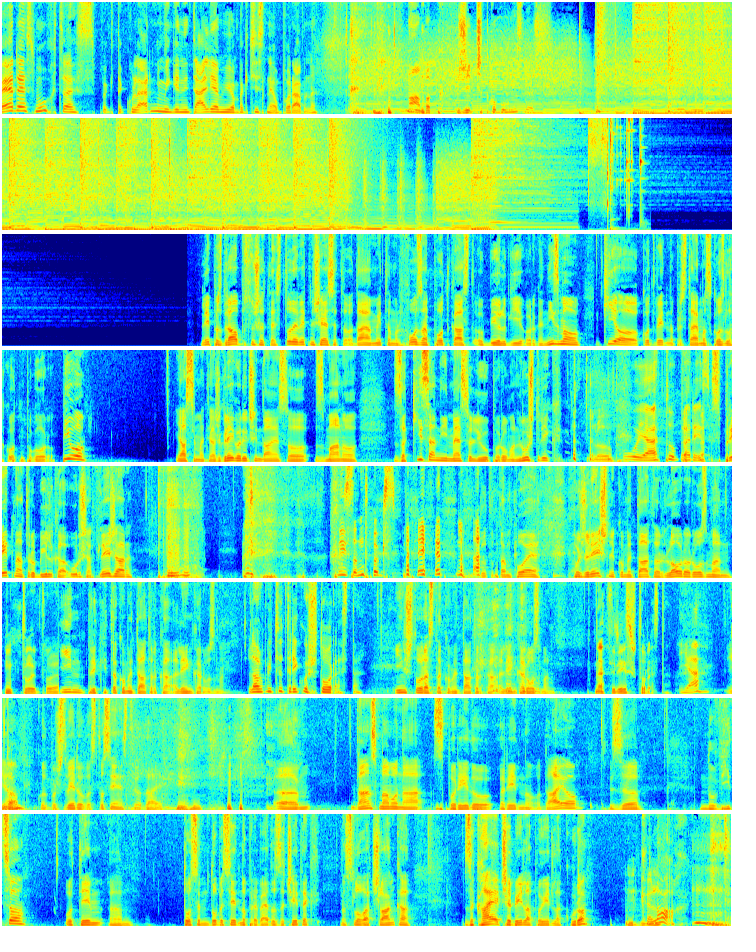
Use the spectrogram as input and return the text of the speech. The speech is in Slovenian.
bede smuhca s spektakularnimi genitalijami, ampak čist neuporabna. No, ampak že če tako pomisliš. Lepo zdrav, poslušate 169. oddajo Metamorfoza, podcast o biologiji organizmov, ki jo, kot vedno, predstavljamo skozi lahkoten pogovor o pivu. Jaz sem Matjaš Gregorič in danes so z mano zakisani mesoljub Roman Luštrik, Uja, to pa res. spretna trobilka Urša Fležar, Nisem tako spretna. kdo to tam poje, požrešni komentator Lauro Rozman To je to. Je. in prekrita komentatorka Alenka Rozman. Lahko bi tudi rekel štorasta. In štorasta komentatorka Alenka Rozman. Ne, si res što res. Ja, Ja, Dobro. kot boš zvedel v 170. oddaji. Um, danes imamo na sporedu redno oddajo z novico o tem, um, to sem dobesedno prevedel začetek naslova članka, zakaj je čebela pojedla kuro. kaloh.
